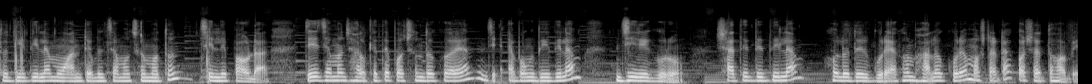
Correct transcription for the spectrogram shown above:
তো দিয়ে দিলাম ওয়ান টেবিল চামচের মতন চিলি পাউডার যে যেমন ঝাল খেতে পছন্দ করেন এবং দিয়ে দিলাম জিরে গুঁড়ো। সাথে দিয়ে দিলাম হলুদের গুঁড়ো। এখন ভালো করে মশলাটা কষাতে হবে।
